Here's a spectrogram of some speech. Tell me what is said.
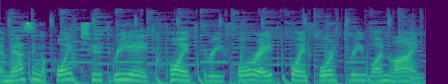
amassing a .238, .348, .431 line.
